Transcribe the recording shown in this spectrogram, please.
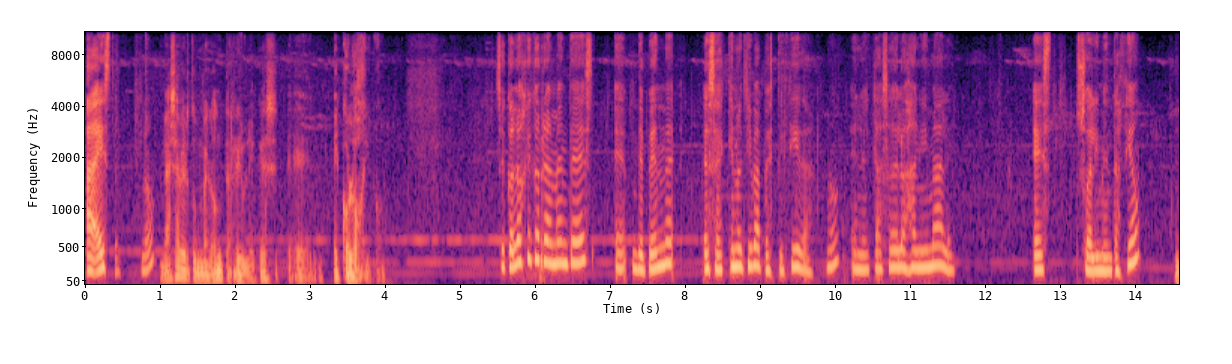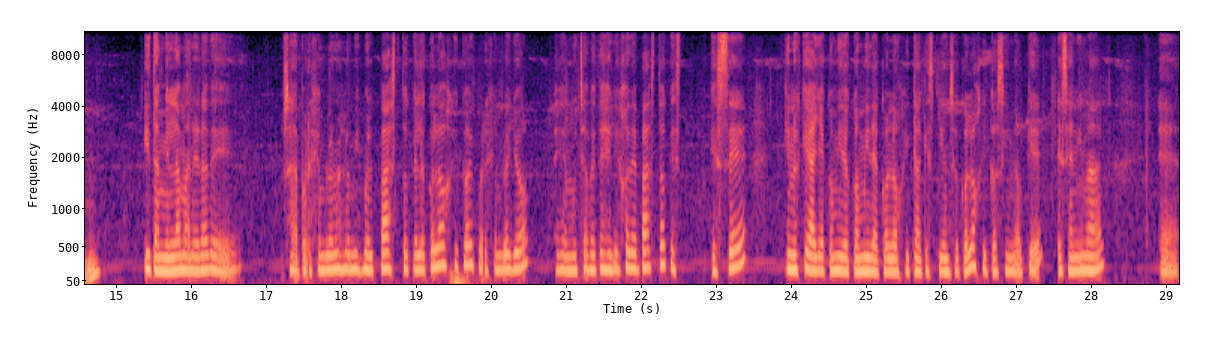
a esto. ¿no? Me has abierto un melón terrible, que es eh, ecológico. ecológico realmente es, eh, depende, o sea, es que no lleva pesticidas, ¿no? En el caso de los animales es su alimentación y también la manera de, o sea, por ejemplo, no es lo mismo el pasto que el ecológico y, por ejemplo, yo eh, muchas veces elijo de pasto que, que sé que no es que haya comido comida ecológica que es pienso ecológico, sino que ese animal eh,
